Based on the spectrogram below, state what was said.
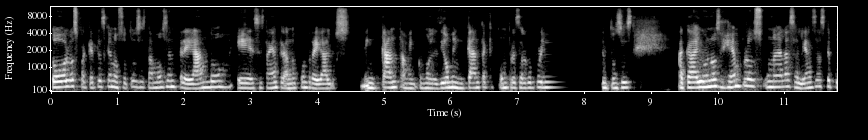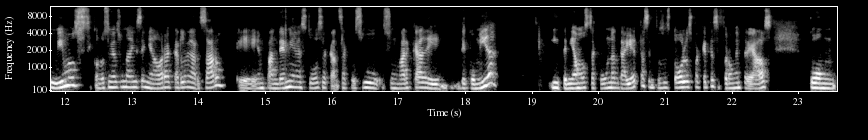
todos los paquetes que nosotros estamos entregando eh, se están entregando con regalos. Me encanta, como les digo, me encanta que compres algo por Entonces, acá hay unos ejemplos. Una de las alianzas que tuvimos, si conocen, es una diseñadora, Carla Garzaro. Eh, en pandemia estuvo sacando, sacó su, su marca de, de comida y teníamos, sacó unas galletas, entonces todos los paquetes se fueron entregados con,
